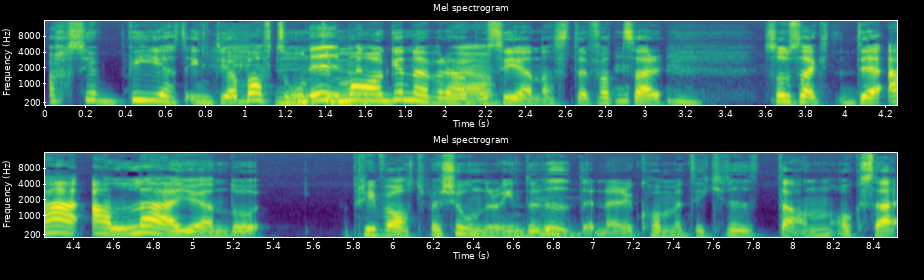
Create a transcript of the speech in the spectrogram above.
alltså jag vet inte, jag har bara haft så ont Nej, i men- magen över det här ja. på senaste. För att så här, som sagt, det är, alla är ju ändå privatpersoner och individer när det kommer till kritan. Och så här,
